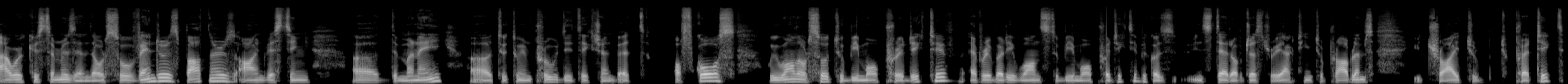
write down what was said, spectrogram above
our customers and also vendors partners are investing uh, the money to to improve detection. But of course, we want also to be more predictive. Everybody wants to be more predictive because instead of just reacting to problems, you try to, to predict.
